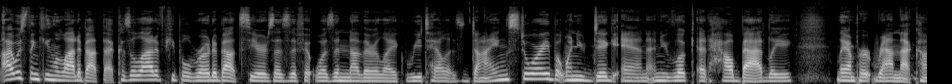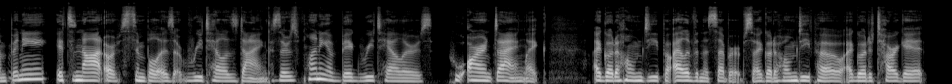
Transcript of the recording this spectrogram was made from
I was thinking a lot about that because a lot of people wrote about Sears as if it was another like retail is dying story. But when you dig in and you look at how badly Lampert ran that company, it's not as simple as retail is dying because there's plenty of big retailers who aren't dying. Like I go to Home Depot. I live in the suburbs, so I go to Home Depot. I go to Target.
